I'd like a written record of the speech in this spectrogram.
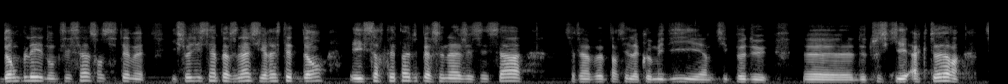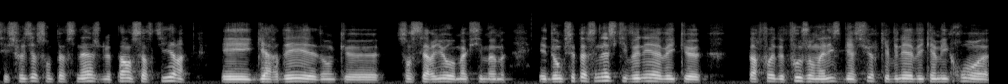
d'emblée. Donc c'est ça son système. Il choisissait un personnage, il restait dedans et il sortait pas du personnage. Et c'est ça, ça fait un peu partie de la comédie et un petit peu du euh, de tout ce qui est acteur. C'est choisir son personnage, ne pas en sortir et garder donc euh, son sérieux au maximum. Et donc ce personnage qui venait avec euh, parfois de faux journalistes, bien sûr, qui venaient avec un micro, euh,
